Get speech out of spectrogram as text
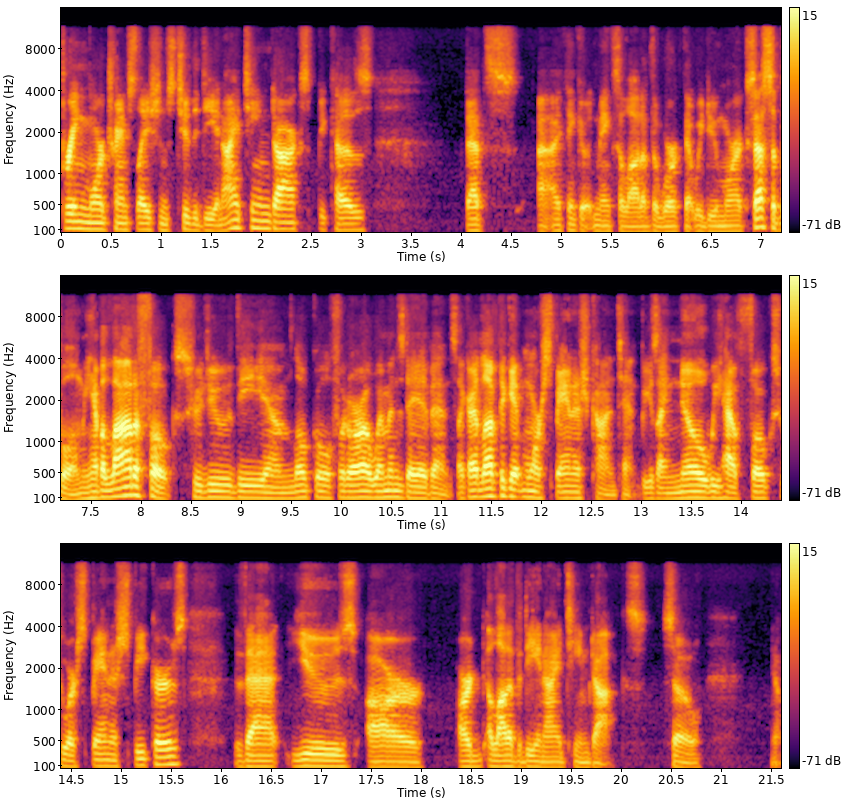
bring more translations to the dni team docs because that's I think it makes a lot of the work that we do more accessible. And we have a lot of folks who do the um, local Fedora Women's Day events. Like, I'd love to get more Spanish content because I know we have folks who are Spanish speakers that use our our a lot of the DNI team docs. So, know,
